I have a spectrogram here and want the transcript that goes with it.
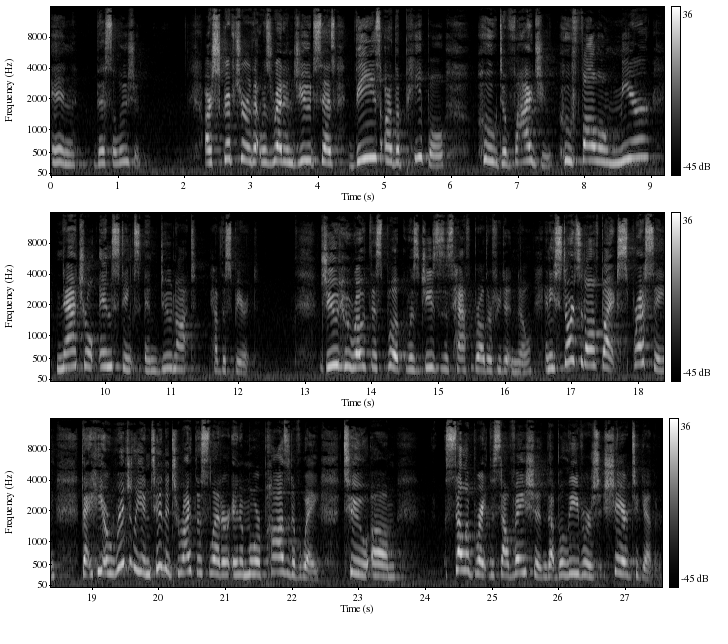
in this illusion. Our scripture that was read in Jude says, These are the people who divide you, who follow mere natural instincts and do not have the Spirit. Jude, who wrote this book, was Jesus' half brother, if you didn't know. And he starts it off by expressing that he originally intended to write this letter in a more positive way, to um, celebrate the salvation that believers shared together.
